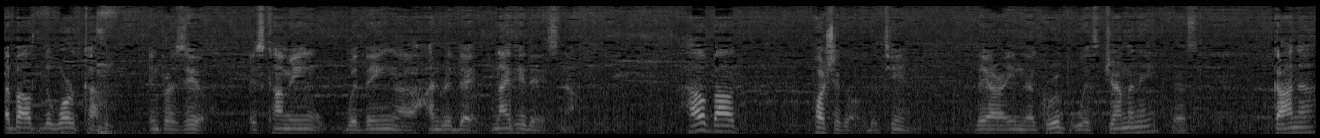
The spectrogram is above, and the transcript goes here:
about the World Cup in Brazil. It's coming within 100 days, 90 days now. How about Portugal, the team? They are in a group with Germany, yes, Ghana,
